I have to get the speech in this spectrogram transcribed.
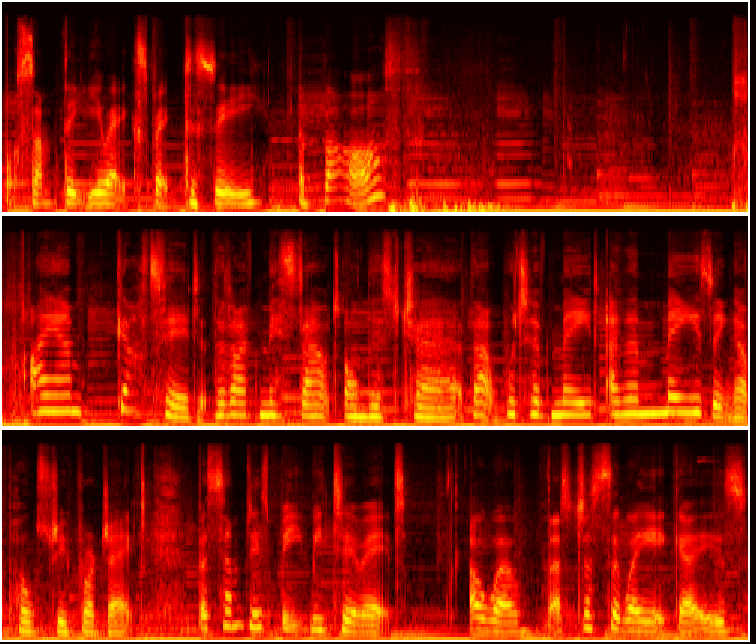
Not something you expect to see. A bath? I am gutted that I've missed out on this chair. That would have made an amazing upholstery project, but somebody's beat me to it. Oh well, that's just the way it goes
